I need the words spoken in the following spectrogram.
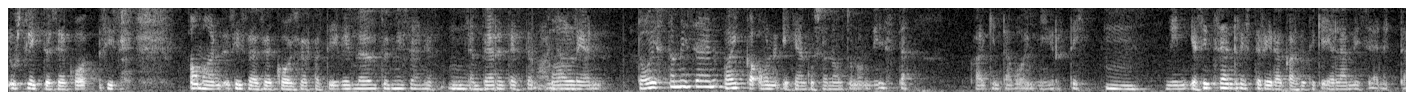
just liittyen siihen, siis oman sisäisen konservatiivin löytymiseen ja mm. perinteisten mallien toistamiseen, vaikka on ikään kuin sanoutunut niistä kaikin tavoin irti. Mm. Niin, ja sitten sen ristiriidan kanssa jotenkin elämiseen, että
